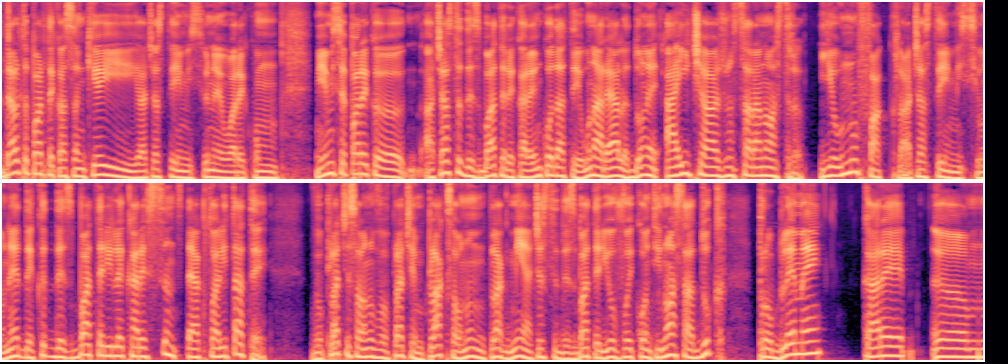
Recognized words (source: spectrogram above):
Pe de altă parte, ca să închei această emisiune oarecum, mie mi se pare că această dezbatere, care încă o dată e una reală, domnule, aici a ajuns țara noastră. Eu nu fac la această emisiune decât dezbaterile care sunt de actualitate. Vă place sau nu vă place, îmi plac sau nu îmi plac mie aceste dezbateri, eu voi continua să aduc probleme care, uh,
